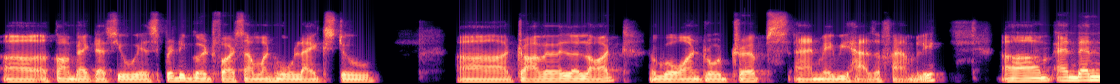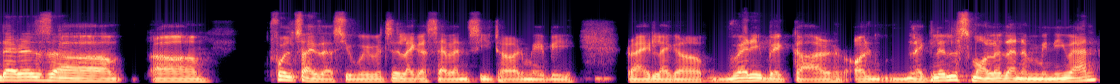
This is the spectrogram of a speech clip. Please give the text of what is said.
uh, a compact suv is pretty good for someone who likes to uh, travel a lot go on road trips and maybe has a family. Um, and then there is a, a full size suv which is like a seven seater maybe right? Like a very big car or like little smaller than a minivan.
